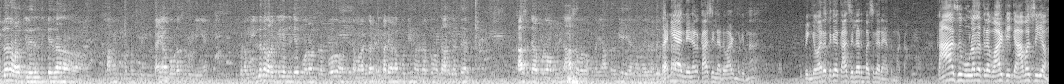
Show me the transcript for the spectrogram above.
இல்லற வாழ்க்கையில் இருந்துகிட்டே தான் சாமி கும்பிடணும்னு சொல்லியிருக்கீங்க. தனியாக போகக்கூடாதுன்னு சொல்லியிருக்கீங்க. இப்போ நம்ம இல்லற வாழ்க்கையில் இருந்துகிட்டே போகிறோன்றப்போ வந்து நம்ம அதுக்கடுத்து கல்யாணம் போட்டின்றப்போ வந்து அதுக்கடுத்து காசு தேவைப்படும் அப்படின்னு ஆசை வரும் ஐயா அப்போ எப்படி நம்ம இது வந்து தனியாக இருந்ததுனால காசு இல்லாத வாழ முடியுமா? இப்போ இங்கே வர்றதுக்கே காசு இல்லாத பஸ்ஸுக்காரன் ஏற்ற மாட்டான். காசு உலகத்தில் வாழ்க்கைக்கு அவசியம்.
